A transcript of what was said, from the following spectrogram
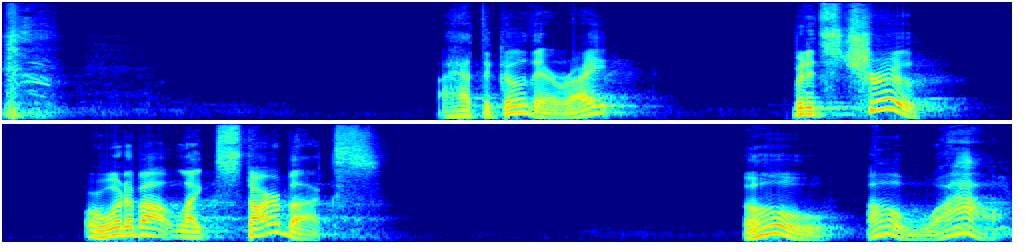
I had to go there, right? But it's true. Or what about like Starbucks? Oh, oh, wow.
